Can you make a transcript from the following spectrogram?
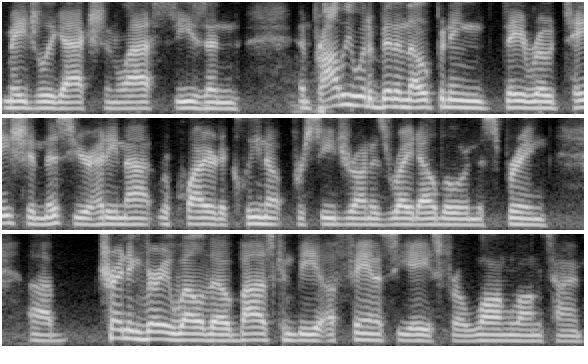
major league action last season and probably would have been in the opening day rotation this year had he not required a cleanup procedure on his right elbow in the spring. Uh, trending very well, though. Baz can be a fantasy ace for a long, long time.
